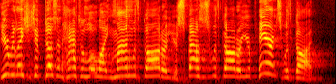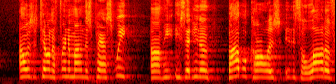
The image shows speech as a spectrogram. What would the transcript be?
Your relationship doesn't have to look like mine with God or your spouse's with God or your parents with God. I was just telling a friend of mine this past week, um, he, he, said, you know, Bible college, it's a lot of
